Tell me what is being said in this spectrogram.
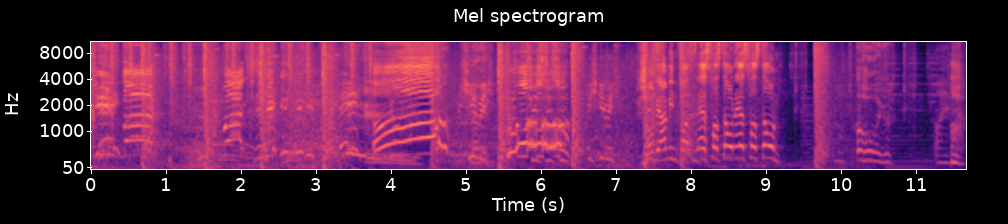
Schieß, Max! Max, schieß! Oh! Ich hieb mich. Oh! Ich hieb mich. Schau, wir haben ihn fast. Er ist fast down, er ist fast down. Oh mein Gott. Alter.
